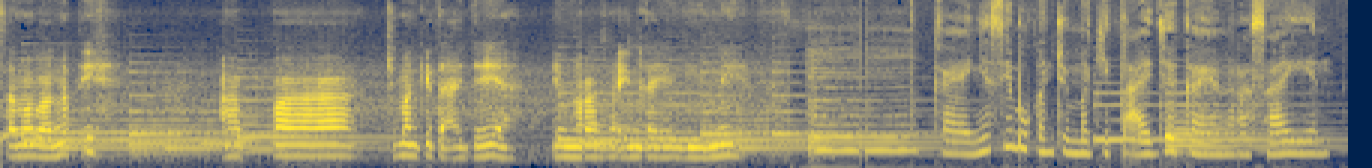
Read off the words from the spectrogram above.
sama banget ih. Apa cuman kita aja ya yang ngerasain kayak gini? Hmm, kayaknya sih bukan cuma kita aja kayak ngerasain.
